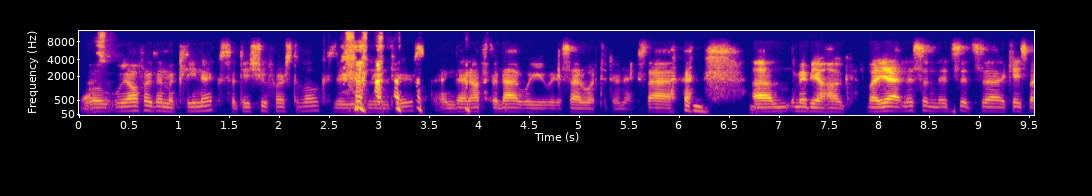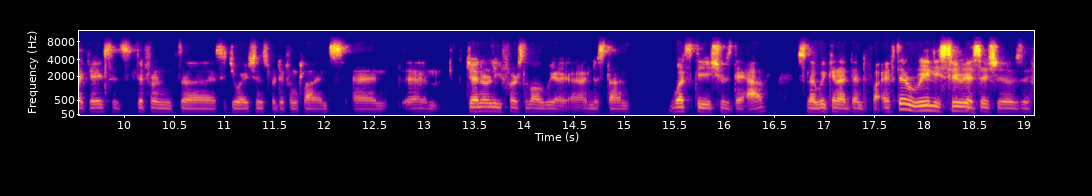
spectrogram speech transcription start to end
Well, we offer them a Kleenex, a tissue first of all, because they're usually in tears, and then after that, we, we decide what to do next. Uh, um, maybe a hug, but yeah, listen, it's it's uh, case by case. It's different uh, situations for different clients, and um, generally, first of all, we uh, understand what's the issues they have, so that we can identify if they're really serious issues. If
